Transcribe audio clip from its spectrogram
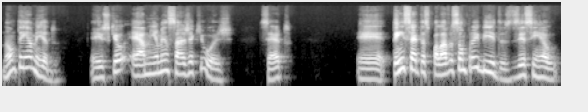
Não tenha medo. É isso que eu, é a minha mensagem aqui hoje, certo? É, tem certas palavras que são proibidas. Dizer assim, eu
